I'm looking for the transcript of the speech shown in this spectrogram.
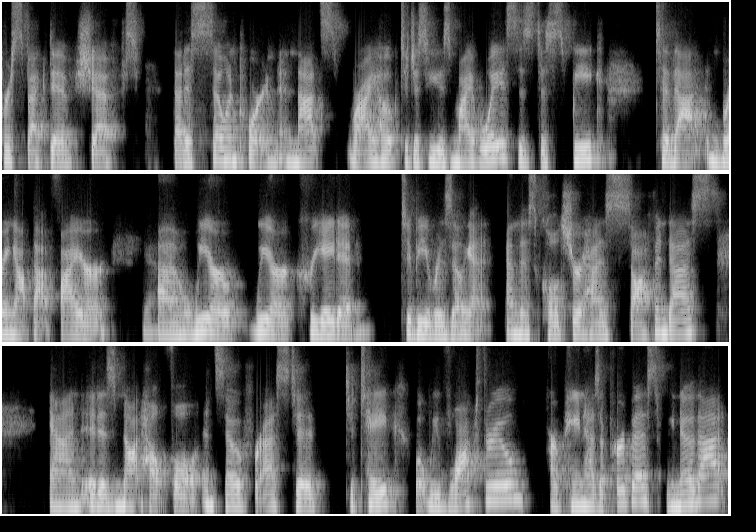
perspective shift that is so important. And that's where i hope to just use my voice is to speak to that and bring out that fire. Yeah. um, we are we are created to be resilient and this culture has softened us and it is not helpful. And so for us to to take what we've walked through our pain has a purpose we know that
